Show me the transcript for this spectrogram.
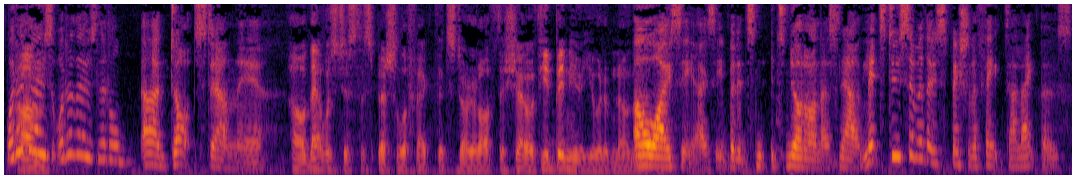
what are um, those? What are those little uh, dots down there? Oh, that was just the special effect that started off the show. If you'd been here, you would have known. That. Oh, I see, I see. But it's it's not on us now. Let's do some of those special effects. I like those.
